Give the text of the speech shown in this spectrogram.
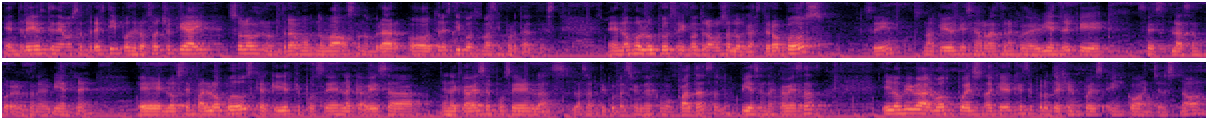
Entre ellos tenemos a tres tipos, de los ocho que hay, solo nos, nos vamos a nombrar o tres tipos más importantes. En los moluscos encontramos a los gasterópodos, ¿sí? Son aquellos que se arrastran con el vientre, que se desplazan por el, con el vientre. Eh, los cefalópodos, que aquellos que poseen la cabeza, en la cabeza poseen las, las articulaciones como patas, los pies en las cabezas. Y los bivalvos, pues aquellos que se protegen pues en conchas, ¿no?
